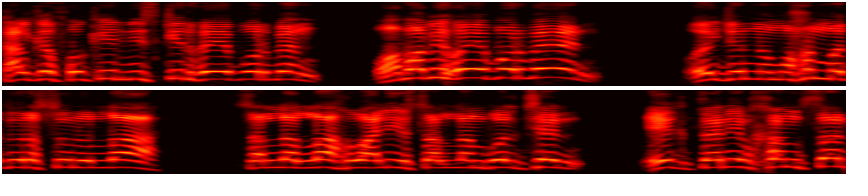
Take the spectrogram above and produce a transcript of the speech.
কালকে ফকির, মিসকিন হয়ে পড়বেন, অভাবী হয়ে পড়বেন। ওই জন্য মোহাম্মদ রসুল্লাহ সাল্লাহ আলী সাল্লাম বলছেন এক তানিব খামসান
